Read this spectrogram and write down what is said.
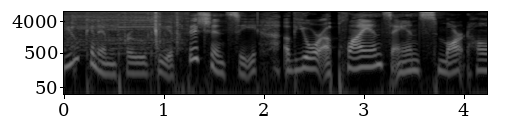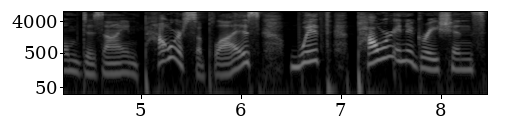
you can improve the efficiency of your appliance and smart home design power supplies with Power Integrations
